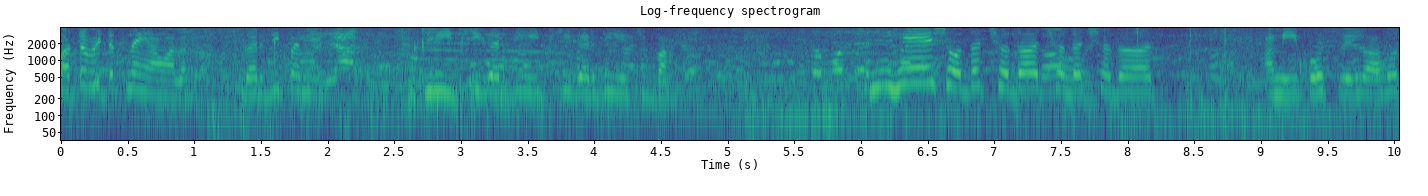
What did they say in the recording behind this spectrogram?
ऑटो भेटत नाही आम्हाला. गर्दी पण आहे. थकली इतकी गर्दी आहे इतकी गर्दी आहे की बस. आणि हे शोधत शोधत शोधत शोधत. आम्ही पोहोचलेलो आहोत.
